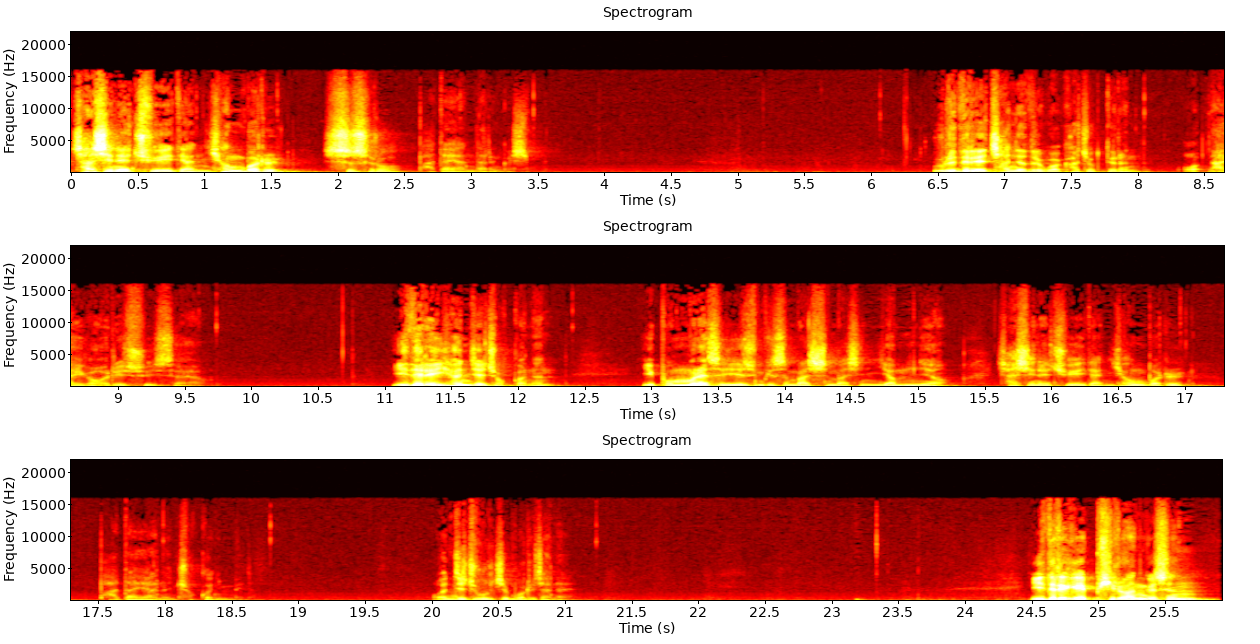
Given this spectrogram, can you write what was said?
자신의 죄에 대한 형벌을 스스로 받아야 한다는 것입니다. 우리들의 자녀들과 가족들은 어, 나이가 어릴 수 있어요. 이들의 현재 조건은 이 본문에서 예수님께서 말씀하신 염려, 자신의 죄에 대한 형벌을 받아야 하는 조건입니다. 언제 죽을지 모르잖아요. 이들에게 필요한 것은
